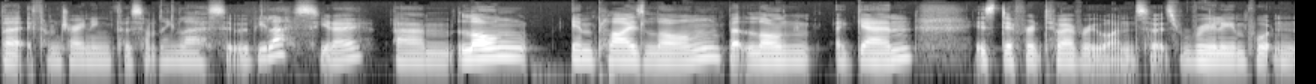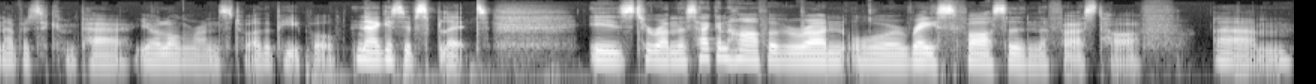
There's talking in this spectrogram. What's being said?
But if I'm training for something less, it would be less, you know. Um, long implies long, but long again is different to everyone. So it's really important never to compare your long runs to other people. Negative split is to run the second half of a run or race faster than the first half. Um,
